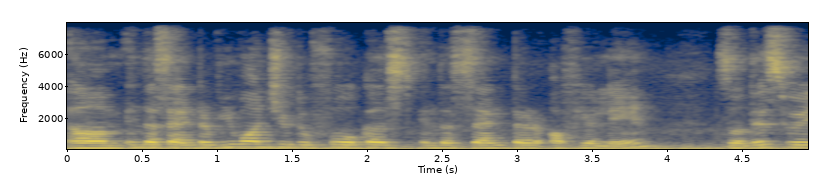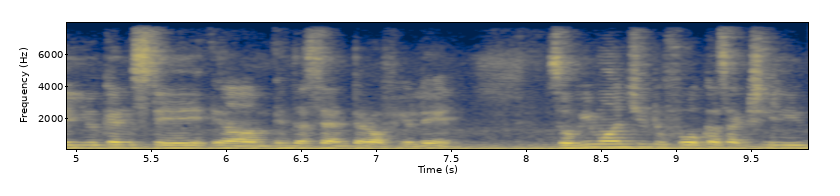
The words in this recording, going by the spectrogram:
um, in the center. We want you to focus in the center of your lane. So this way you can stay um, in the center of your lane. So we want you to focus actually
